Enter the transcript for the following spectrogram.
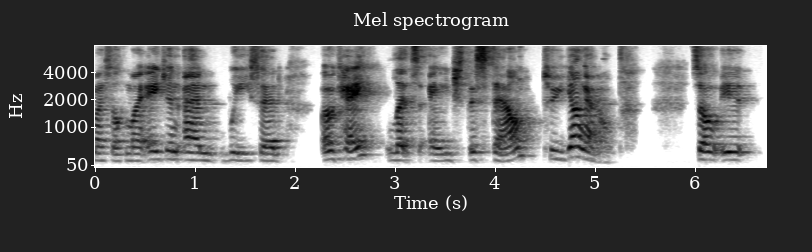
myself and my agent, and we said, okay, let's age this down to young adult. So it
